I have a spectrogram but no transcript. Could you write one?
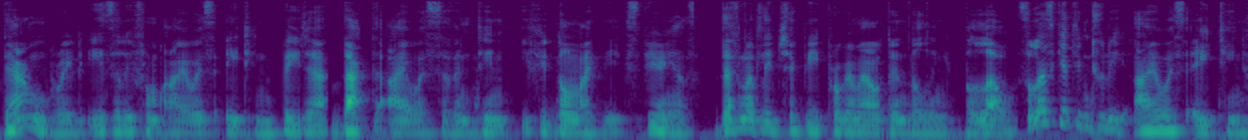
downgrade easily from iOS 18 beta back to iOS 17 if you don't like the experience. Definitely check the program out in the link below. So let's get into the iOS 18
